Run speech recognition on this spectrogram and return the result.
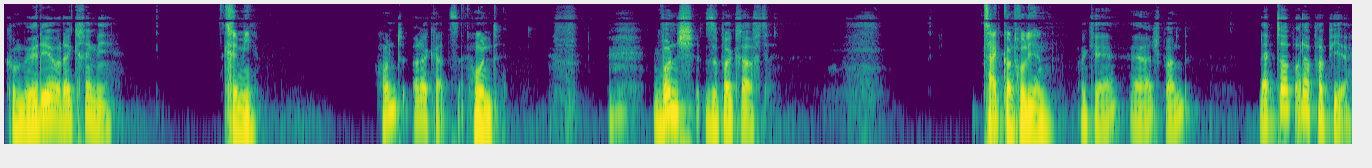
Komödie oder Krimi? Krimi, Hund oder Katze? Hund, Wunsch, Superkraft. Zeit kontrollieren, Okay, ja, spannend. Laptop oder Papier?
